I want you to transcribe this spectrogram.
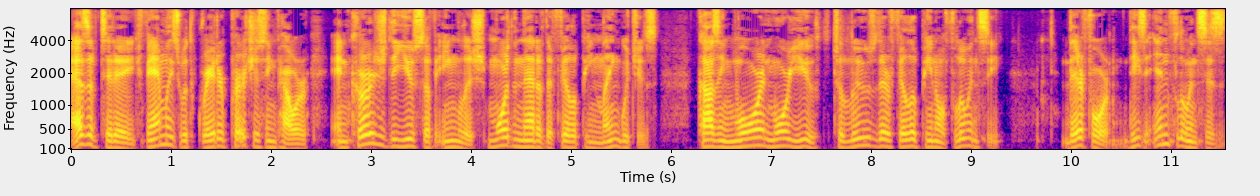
As of today, families with greater purchasing power encourage the use of English more than that of the Philippine languages, causing more and more youth to lose their Filipino fluency. Therefore, these influences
